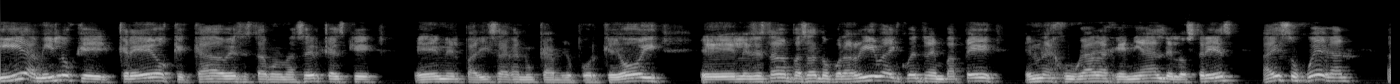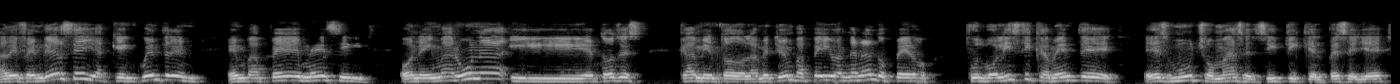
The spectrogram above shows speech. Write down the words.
y a mí lo que creo que cada vez estamos más cerca es que en el París hagan un cambio, porque hoy eh, les estaban pasando por arriba, encuentran Mbappé en una jugada genial de los tres, a eso juegan, a defenderse y a que encuentren Mbappé, Messi o Neymar una y entonces cambien todo. La metió Mbappé y iban ganando, pero futbolísticamente es mucho más el City que el PSG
